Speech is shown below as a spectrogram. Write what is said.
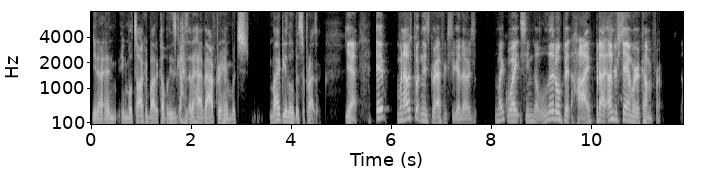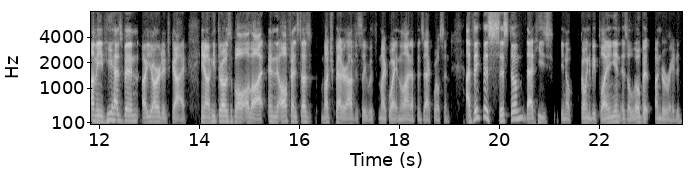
you know, and and we'll talk about a couple of these guys that I have after him, which might be a little bit surprising. Yeah. It when I was putting these graphics together, I was, Mike White seemed a little bit high, but I understand where you're coming from. I mean, he has been a yardage guy. You know, he throws the ball a lot, and the offense does much better, obviously, with Mike White in the lineup than Zach Wilson. I think this system that he's, you know, going to be playing in is a little bit underrated.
